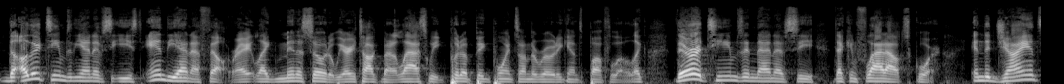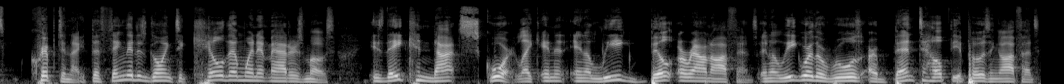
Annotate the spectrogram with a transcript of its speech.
the other teams in the NFC East and the NFL, right? Like Minnesota, we already talked about it last week, put up big points on the road against Buffalo. Like there are teams in the NFC that can flat out score. And the Giants kryptonite, the thing that is going to kill them when it matters most, is they cannot score. Like in a, in a league built around offense, in a league where the rules are bent to help the opposing offense,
